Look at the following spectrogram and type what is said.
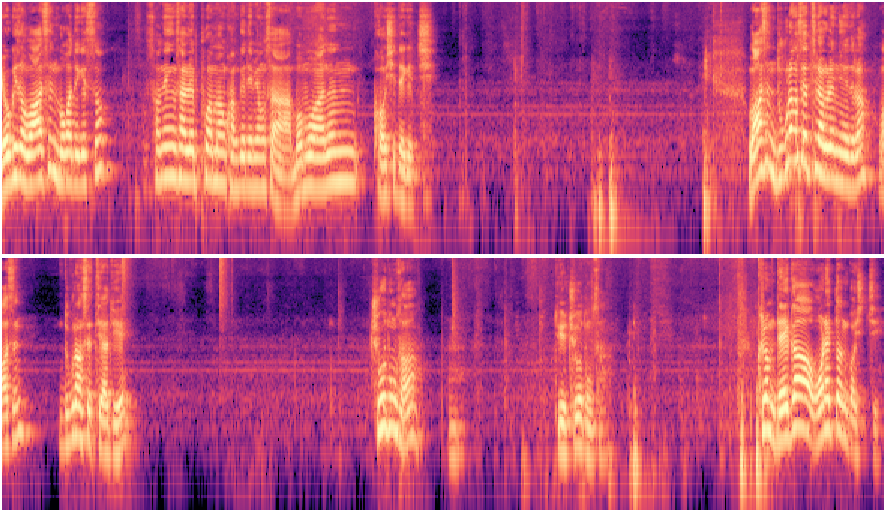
여기서 what은 뭐가 되겠어? 선행사를 포함한 관계대명사 뭐뭐하는 것이 되겠지. what은 누구랑 세트라 그랬니 얘들아? what은 누구랑 세트야 뒤에? 주어 동사. 응. 뒤에 주어 동사. 그럼 내가 원했던 것이지.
